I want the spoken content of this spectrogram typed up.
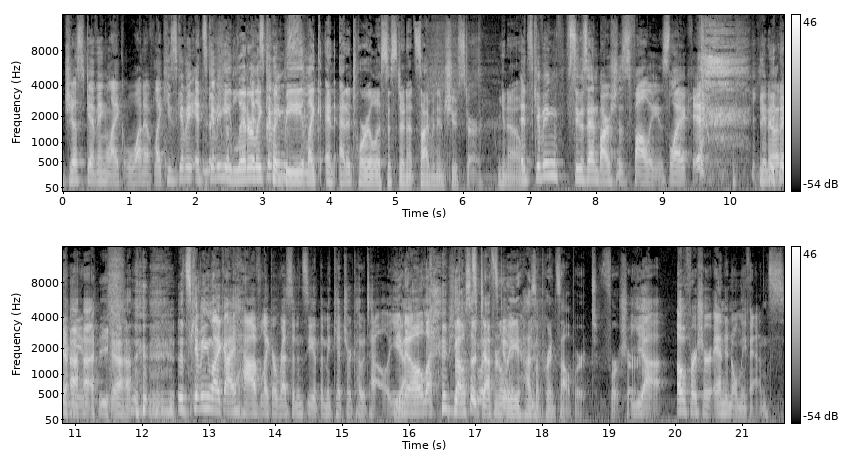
just giving like one of like he's giving it's giving He literally could giving- be like an editorial assistant at Simon and Schuster. You know, it's giving Susanne Bartsch's follies like you know what I mean yeah, yeah. it's giving like I have like a residency at the McKittrick Hotel. You Yeah. know, like He also definitely has a Prince Albert for sure. yeah. Oh, for sure, and an OnlyFans.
